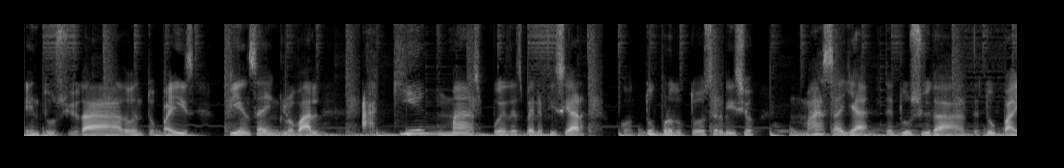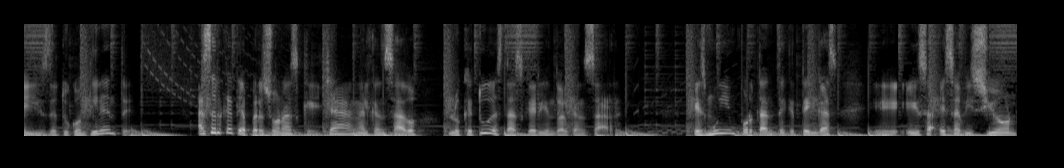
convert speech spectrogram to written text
en tu ciudad o en tu país, piensa en global. ¿A quién más puedes beneficiar con tu producto o servicio más allá de tu ciudad, de tu país, de tu continente? Acércate a personas que ya han alcanzado lo que tú estás queriendo alcanzar es muy importante que tengas eh, esa, esa visión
